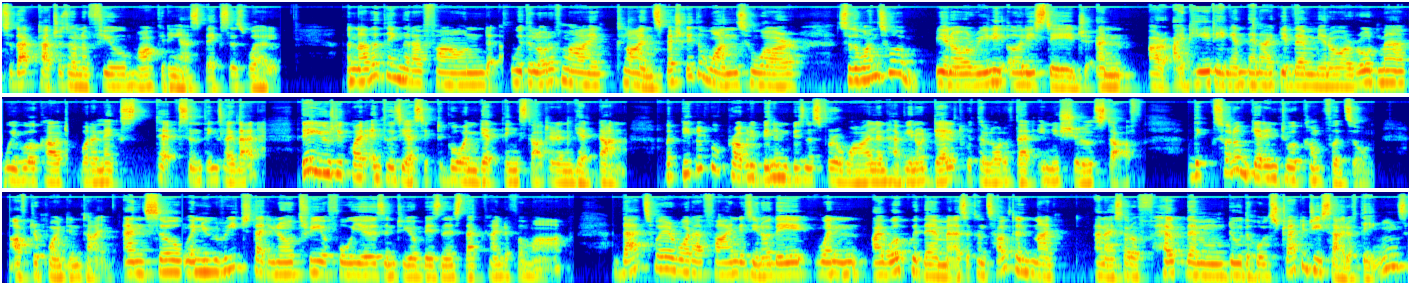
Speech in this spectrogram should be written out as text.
So that touches on a few marketing aspects as well. Another thing that I found with a lot of my clients, especially the ones who are so the ones who are, you know, really early stage and are ideating, and then I give them, you know, a roadmap. We work out what are next steps and things like that. They're usually quite enthusiastic to go and get things started and get done. But people who've probably been in business for a while and have, you know, dealt with a lot of that initial stuff, they sort of get into a comfort zone after a point in time. And so when you reach that, you know, three or four years into your business, that kind of a mark, that's where what I find is, you know, they when I work with them as a consultant and I and I sort of help them do the whole strategy side of things,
